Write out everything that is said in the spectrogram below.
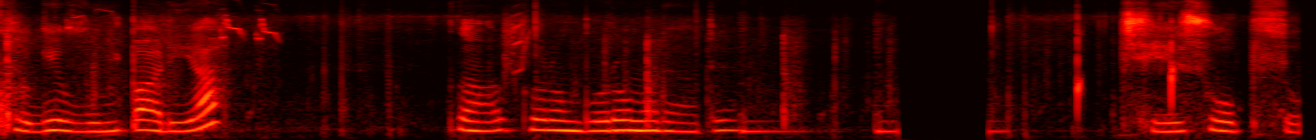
그게 운빨이야? 그 그럼 뭐로 말해야 돼? 재수 없어.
